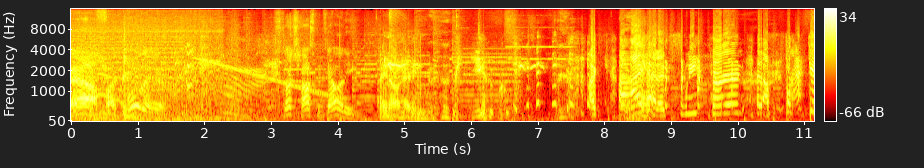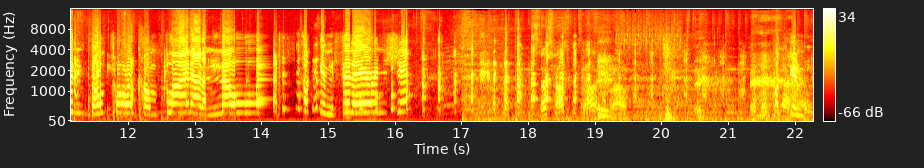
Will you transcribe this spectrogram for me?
Ah, fuck. Hold there. Such hospitality. I know, right? you. I, I had a sweet turn and a fucking Voltorb come flying out of nowhere, fucking thin air and shit. Such hospitality. Wow. fucking,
